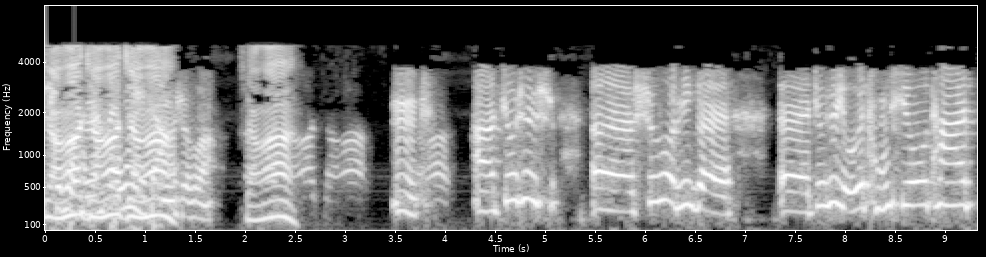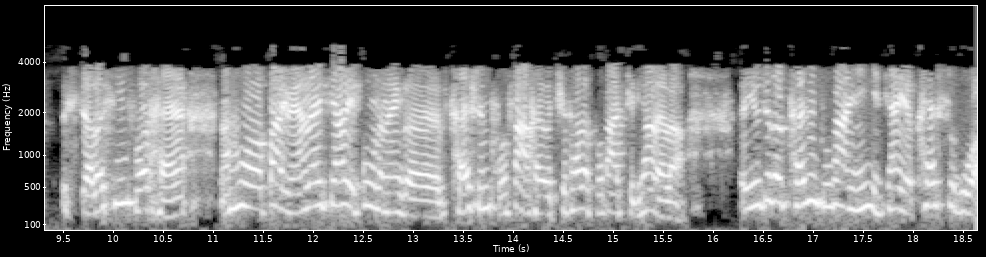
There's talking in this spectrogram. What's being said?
讲啊讲啊讲啊吗？师傅？讲啊，嗯啊，就是呃，师傅那个呃，就是有个同修他写了新佛台，然后把原来家里供的那个财神菩萨还有其他的菩萨请下来了。呃因为这个财神菩萨您以前也开示过，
